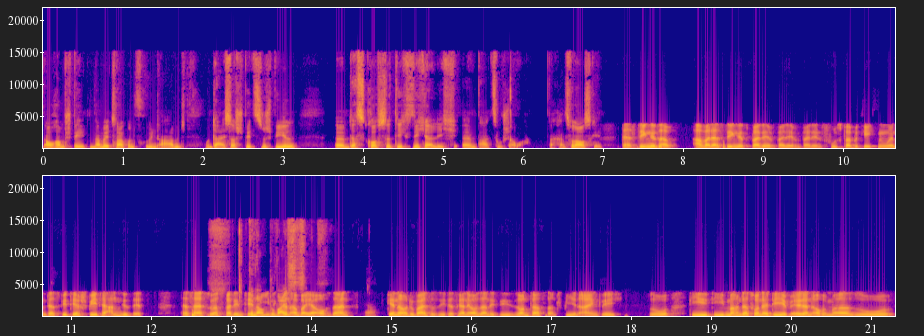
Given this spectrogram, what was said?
auch am späten Nachmittag und frühen Abend. Und da ist das Spitzenspiel. Äh, das kostet dich sicherlich ein paar Zuschauer. Da kannst du von ausgehen. Das Ding ist aber, aber das Ding ist bei, der, bei, den, bei den Fußballbegegnungen, das wird ja später angesetzt. Das heißt, du hast bei den genau, Terminen, genau, kann aber ja auch sein, ja. genau, du weißt es nicht, das kann ja auch sein, dass die sonntags dann spielen eigentlich, so, die, die machen das von der DFL dann auch immer so,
